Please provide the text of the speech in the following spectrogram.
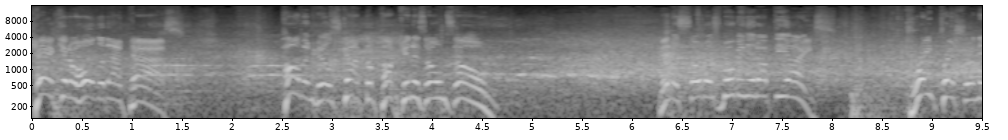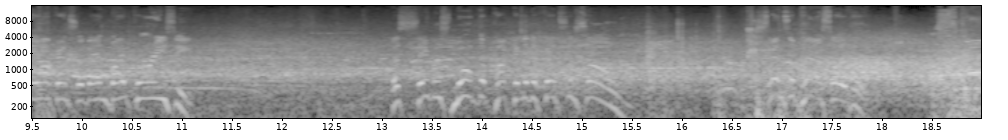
Can't get a hold of that pass. Pominville's got the puck in his own zone. Minnesota's moving it up the ice. Great pressure on the offensive end by Parise. The Sabres move the puck in the defensive zone. Sends a pass over. Scores!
